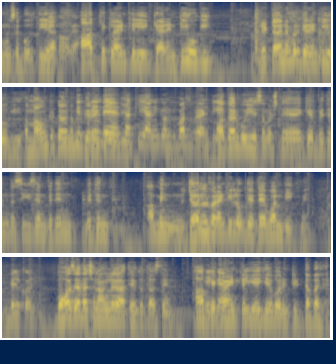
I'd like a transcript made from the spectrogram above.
मुँह से बोलती है। आपके क्लाइंट के लिए गारंटी होगी रिटर्नेबल गारंटी होगी अमाउंट रिटर्नेबल गारंटी होगी। तक यानी कि उनके पास वारंटी अगर वो ये समझते हैं कि within the season within within I mean general warranty लोग देते हैं वन वीक में। बिल्कुल। बहुत ज़्यादा छलांग लगाते हैं तो दस दिन। आपके क्लाइंट के लिए ये वारंटी डबल है।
